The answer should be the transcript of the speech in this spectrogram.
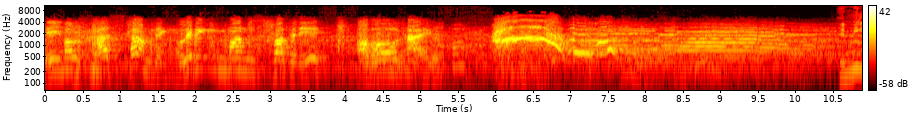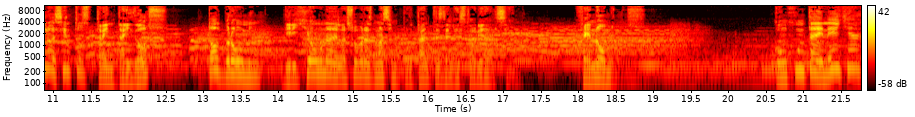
the most astounding living monstrosity of all time. En 1932, Todd Browning dirigió una de las obras más importantes de la historia del cine, Fenómenos. Conjunta en ella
